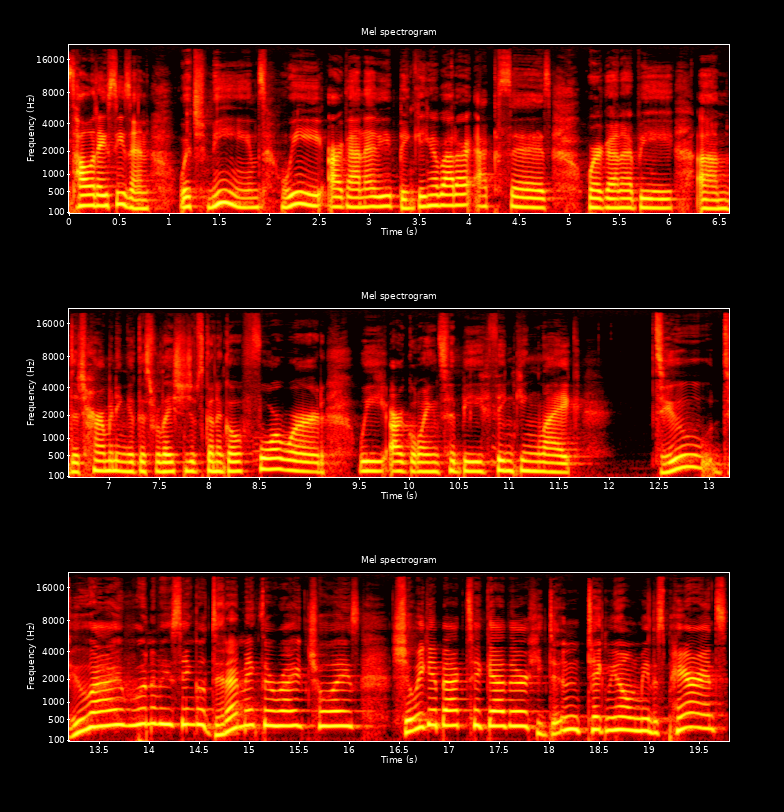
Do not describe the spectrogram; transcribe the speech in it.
It's holiday season, which means we are gonna be thinking about our exes. We're gonna be um, determining if this relationship is gonna go forward. We are going to be thinking like, do do I want to be single? Did I make the right choice? Should we get back together? He didn't take me home to meet his parents,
